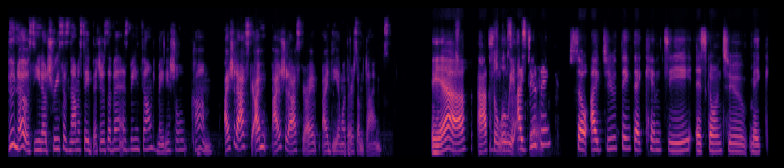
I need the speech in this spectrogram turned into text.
Who knows? You know, Teresa's Namaste Bitches event is being filmed. Maybe she'll come. I should ask her. I'm I should ask her. I, I DM with her sometimes. Yeah, absolutely. I ask do her. think so. I do think that Kim D is going to make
